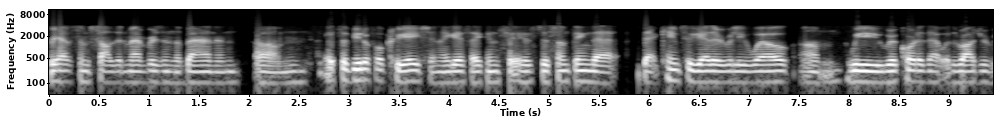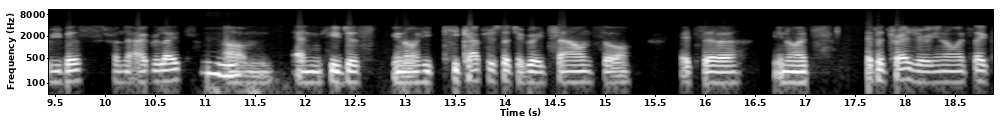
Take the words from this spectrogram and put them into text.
we have some solid members in the band and um it's a beautiful creation i guess i can say. It's just something that that came together really well. Um we recorded that with roger rivas from the Aggrolites Mhm. um and he just you know he he captures such a great sound. So it's a you know it's it's a treasure you know. It's like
